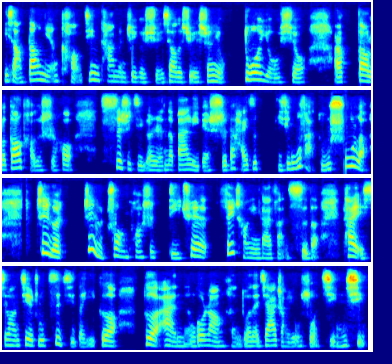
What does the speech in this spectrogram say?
你想当年考进他们这个学校的学生有多优秀，而到了高考的时候，四十几个人的班里边，十个孩子已经无法读书了，这个。这个状况是的确非常应该反思的。他也希望借助自己的一个个案，能够让很多的家长有所警醒。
